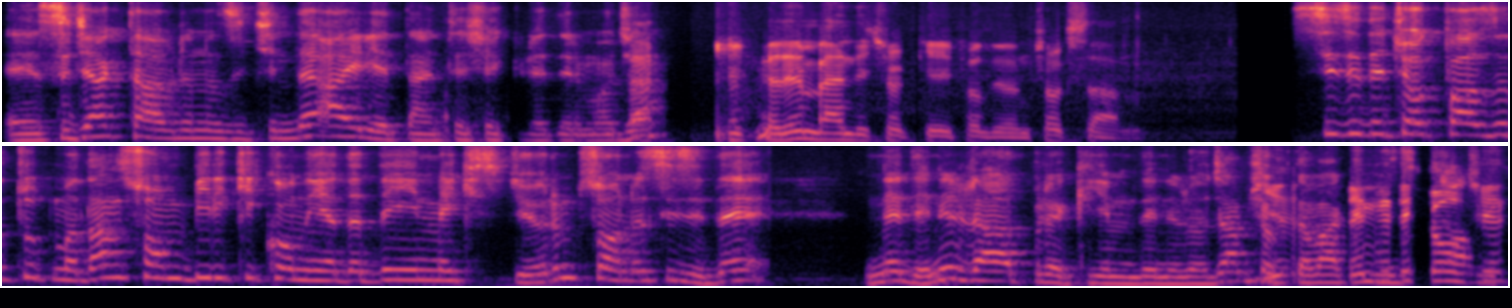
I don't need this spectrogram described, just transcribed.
e, sıcak tavrınız için de ayrıyetten teşekkür ederim hocam. Teşekkür ederim. Ben de çok keyif alıyorum. Çok sağ olun. Sizi de çok fazla tutmadan son bir iki konuya da değinmek istiyorum. Sonra sizi de ne denir rahat bırakayım denir hocam. Çok da vaktinizi Beni de yolcu et.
